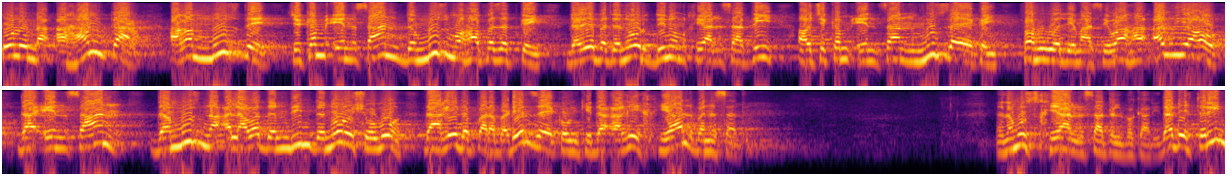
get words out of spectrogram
ټولو نه اهم کار هغه موز دی چې کم انسان د موز محافظت کوي د دې بد نور دینم خیال ساتي او چې کم انسان مزای کوي فهو لما سواها اضيع دا انسان د موز نه علاوه د دین د نورو شوبو د هغه د پر بډیر ځای کون کې د هغه خیال بنسات د نموز خیال ساتل بکاری دا بهترین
